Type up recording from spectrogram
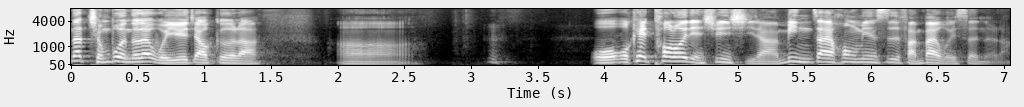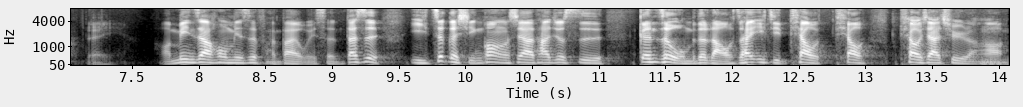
那全部人都在违约交割啦啊。我我可以透露一点讯息啦，命在后面是反败为胜的啦。对，啊，命在后面是反败为胜，但是以这个情况下，他就是跟着我们的老詹一起跳跳跳下去了啊。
